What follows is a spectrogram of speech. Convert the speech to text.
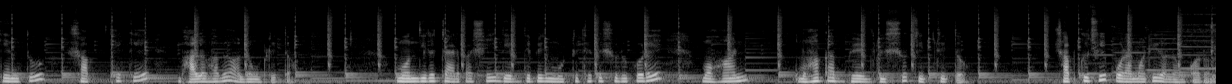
কিন্তু সবথেকে ভালোভাবে অলঙ্কৃত। মন্দিরের চারপাশেই দেবদেবীর মূর্তি থেকে শুরু করে মহান মহাকাব্যের দৃশ্য চিত্রিত। সব কিছুই পোড়ামাটির অলঙ্করণ।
